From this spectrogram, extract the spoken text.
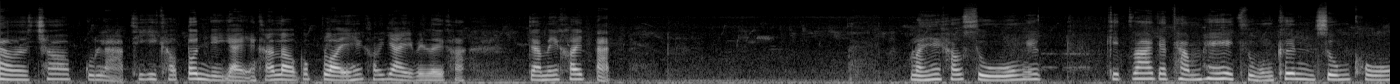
ราชอบกุหลาบที่เขาต้นใหญ่ ๆ นะคะ เราก็ปล่อยให้เขาใหญ่ไปเลยค่ะ จะไม่ค่อยตัดปล่อยให้เขาสูง คิดว่าจะทำให้สูงขึ้นซุ้มโค้ง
